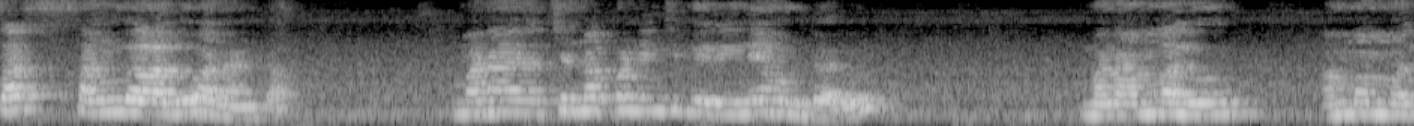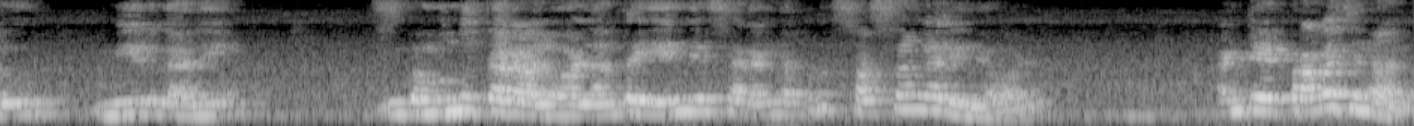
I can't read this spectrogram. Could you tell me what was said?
సత్సంగాలు అని అంటాం. మన చిన్నప్పటి నుంచి మీరు వినే ఉంటారు. మన అమ్మలు అమ్మమ్మలు మీరు కానీ ఇంకా ముందు తరాలు వాళ్ళంతా ఏం చేశారన్నప్పుడు సత్సంగాలు వినేవాళ్ళు అంటే ప్రవచనాలు.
